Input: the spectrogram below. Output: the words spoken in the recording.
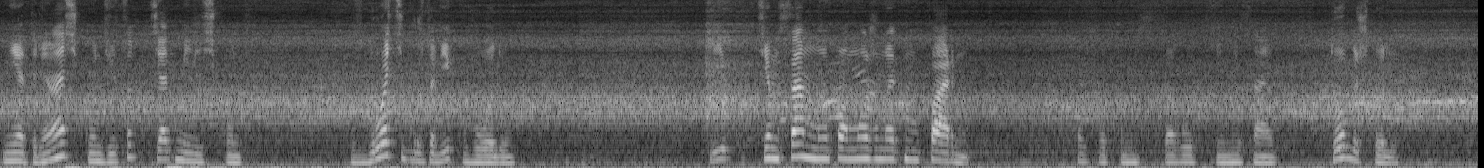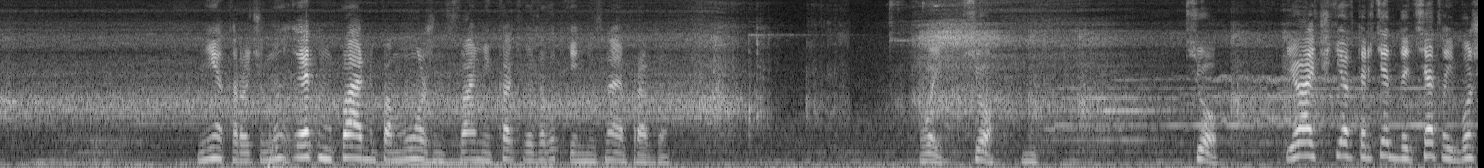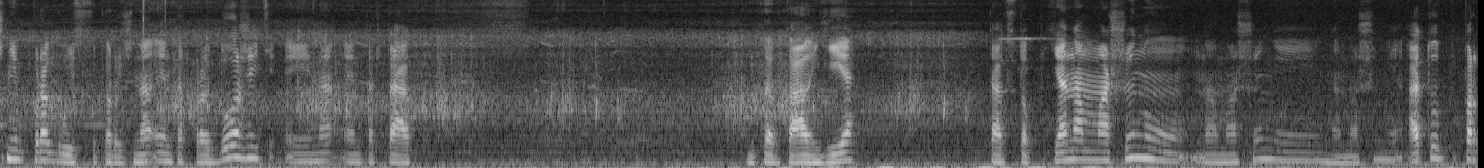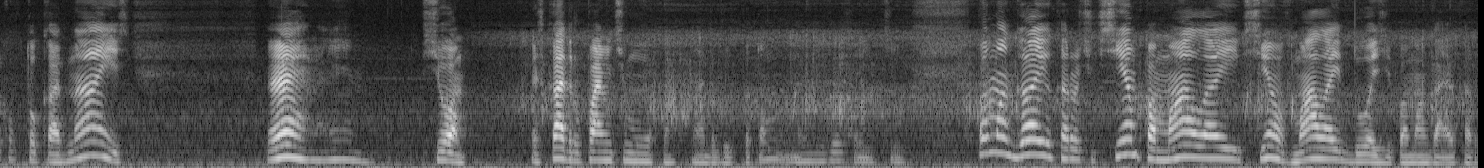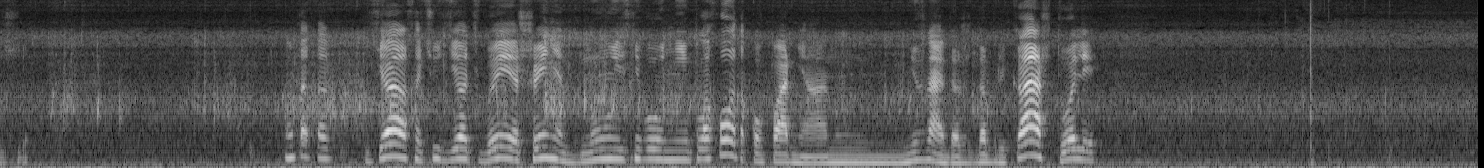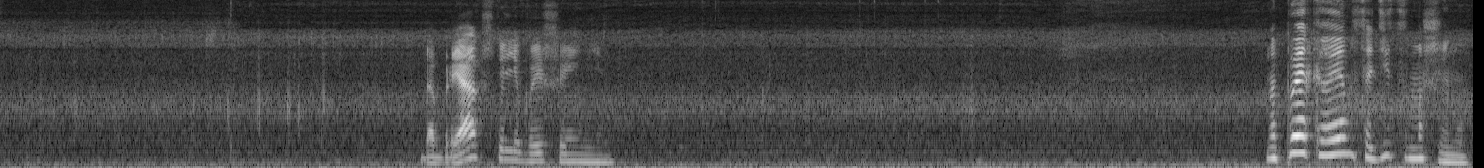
Нет, 13 секунд, 950 миллисекунд. Сбросьте грузовик в воду. И тем самым мы поможем этому парню. Как вот он зовут, я не знаю. Тоби, что ли? Не, короче, мы этому парню поможем с вами. Как его зовут, я не знаю, правда. Ой, все. Все. Я очки авторитет до 10 и больше не прогрузится. Короче, на Enter продолжить и на Enter так. ИПК Е. Так, стоп. Я на машину... На машине... На машине... А тут парковка только одна есть. Эх, блин. Все. Эскадру памяти муха. Надо будет потом на нее зайти. Помогаю, короче, всем по малой, всем в малой дозе помогаю, короче. Ну, так как я хочу сделать В решение, ну, из него неплохого такого парня, а, ну, не знаю, даже добряка, что ли. Добряк, что ли, в. На ПКМ садится в машину.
